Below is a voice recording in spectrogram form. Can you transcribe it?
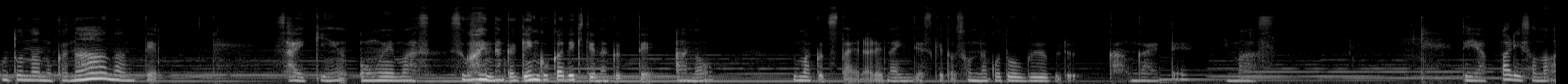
ことなのかななんて最近思います。すごいなんか言語化できてなくってあのうまく伝えられないんですけどそんなことをぐるぐる考えています。でやっぱりその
